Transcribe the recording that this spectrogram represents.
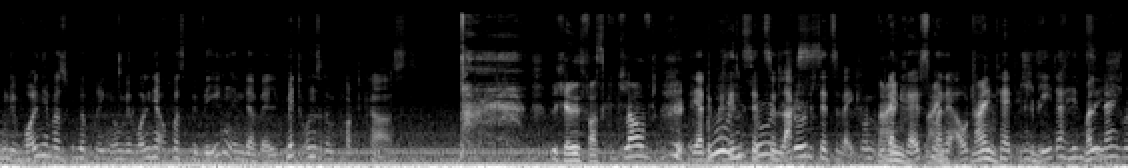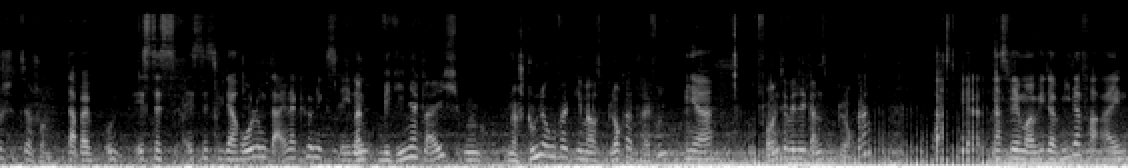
und wir wollen hier was rüberbringen und wir wollen hier auch was bewegen in der Welt mit unserem Podcast. Ich hätte es fast geglaubt. Ja, du Gut, grinst jetzt, du lachst es jetzt weg und Nein, untergräbst nein, meine Autorität nein, in jeder Weil, Hinsicht. nein, ich ja schon. Dabei und ist das, ist das Wiederholung deiner Königsrede? Dann, wir gehen ja gleich, in einer Stunde ungefähr, gehen wir aufs Blogger-Treffen. ja, Freuen Sie bitte die ganzen Blogger. dass dass wir mal wieder wieder vereint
